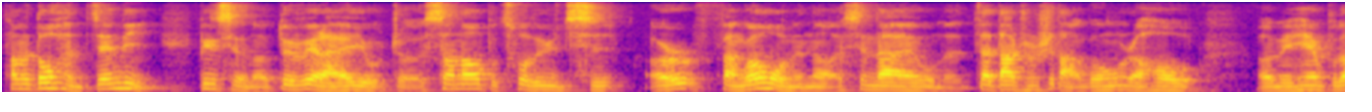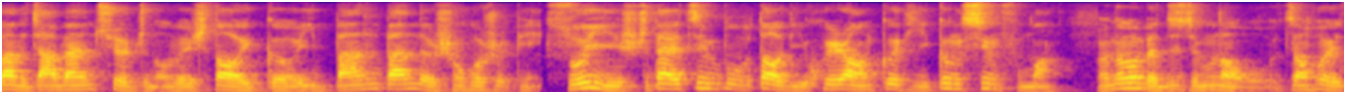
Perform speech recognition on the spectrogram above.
他们都很坚定，并且呢对未来有着相当不错的预期。而反观我们呢，现在我们在大城市打工，然后。呃，每天不断的加班，却只能维持到一个一般般的生活水平。所以，时代进步到底会让个体更幸福吗？啊，那么本期节目呢，我将会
